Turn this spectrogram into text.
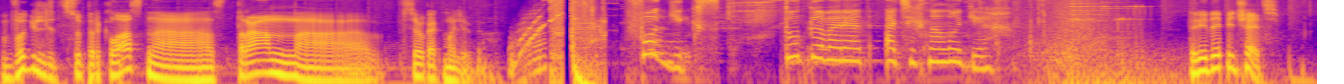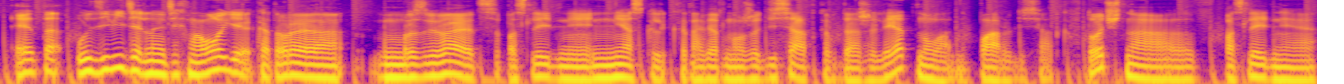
Выглядит супер классно, странно, все как мы любим. Фогикс. Тут говорят о технологиях. 3D-печать. Это удивительная технология, которая развивается последние несколько, наверное, уже десятков даже лет. Ну ладно, пару десятков точно. В последние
